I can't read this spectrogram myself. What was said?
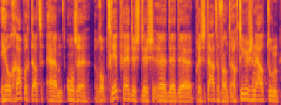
heel grappig dat um, onze Rob Trip, hè, dus, dus uh, de, de presentator van het 8 uur toen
